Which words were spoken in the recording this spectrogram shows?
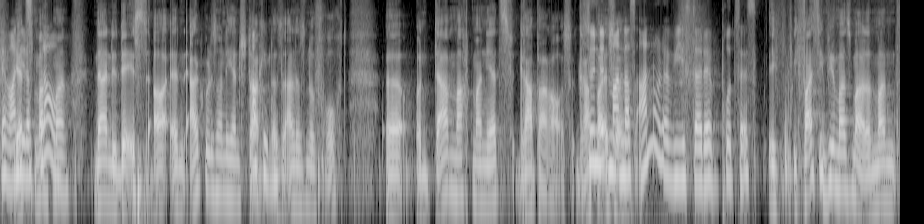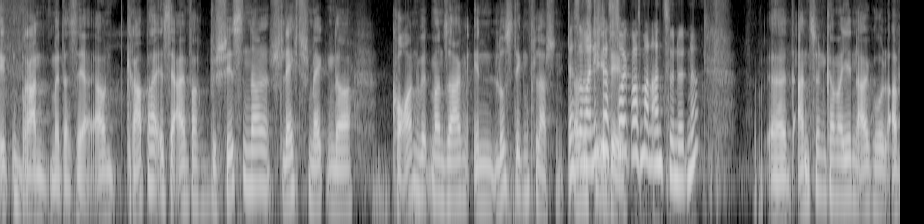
Da waren die Jetzt doch macht blau. man, nein, der ist, äh, Alkohol ist noch nicht entstanden. Okay, das ist alles nur Frucht. Äh, Und da macht man jetzt Grappa raus. Grappa Zündet man das an oder wie ist da der Prozess? ich, ich weiß nicht, wie man es macht. Man irgendeinen Brand mit das her. Ja, Und Grappa ist ja einfach beschissener, schlecht schmeckender Korn, wird man sagen, in lustigen Flaschen. Das ist aber nicht das Idee. Zeug, was man anzündet, ne? Äh, anzünden kann man jeden Alkohol ab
